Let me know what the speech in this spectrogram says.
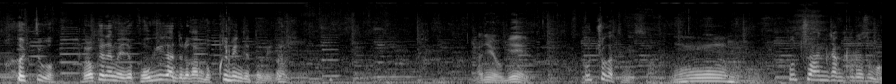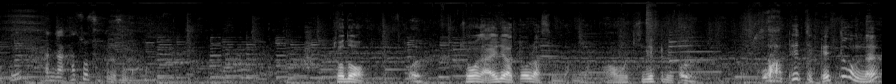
아, 뜨거워. 그렇게 되면 이제 고기가 들어간 녹두빈대 떡이죠. 아니, 여기 후추 같은 게 있어. 음. 후추 한 장 뿌려서 먹고, 한 장 핫소스 뿌려서 먹고. 저도 좋은 아이디어가 떠올랐습니다. 어우 지리끼리. 와 패티 개 뜨겁네.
